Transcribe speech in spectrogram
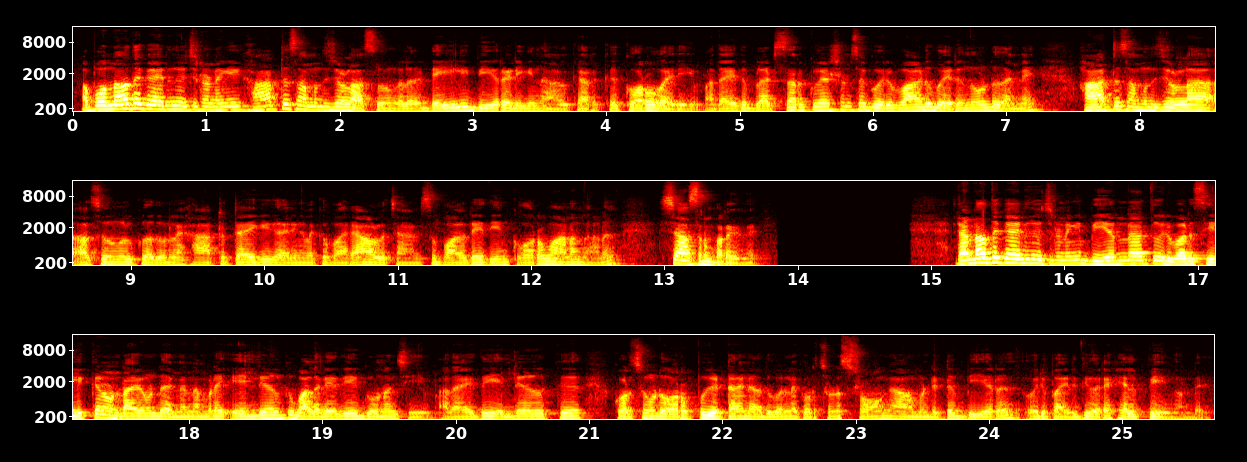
അപ്പോൾ ഒന്നാമത്തെ കാര്യം എന്ന് വെച്ചിട്ടുണ്ടെങ്കിൽ ഹാർട്ട് സംബന്ധിച്ചുള്ള അസുഖങ്ങൾ ഡെയിലി ബിയർ അടിക്കുന്ന ആൾക്കാർക്ക് കുറവായിരിക്കും. അതായത് ബ്ലഡ് സർക്കുലേഷൻസ് ഒക്കെ ഒരുപാട് വരുന്നതുകൊണ്ട് തന്നെ ഹാർട്ട് സംബന്ധിച്ചുള്ള അസുഖങ്ങൾക്കും അതുപോലെ ഹാർട്ട് അറ്റാക്ക് കാര്യങ്ങളൊക്കെ വരാനുള്ള ചാൻസ് വളരെയധികം കുറവാണെന്നാണ് ശാസ്ത്രം പറയുന്നത്. രണ്ടാമത്തെ കാര്യം എന്ന് വെച്ചിട്ടുണ്ടെങ്കിൽ ബിയറിന്റെ അകത്ത് ഒരുപാട് സിലിക്കൺ ഉണ്ടായതുകൊണ്ട് തന്നെ നമ്മുടെ എല്ലുകൾക്ക് വളരെയധികം ഗുണം ചെയ്യും. അതായത് എല്ലുകൾക്ക് കുറച്ചും കൂടി ഉറപ്പ് കിട്ടാനും അതുപോലെ കുറച്ചും കൂടി സ്ട്രോങ് ആവാൻ വേണ്ടിയിട്ട് ബിയർ ഒരു പരിധി വരെ ഹെൽപ്പ് ചെയ്യുന്നുണ്ട്.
